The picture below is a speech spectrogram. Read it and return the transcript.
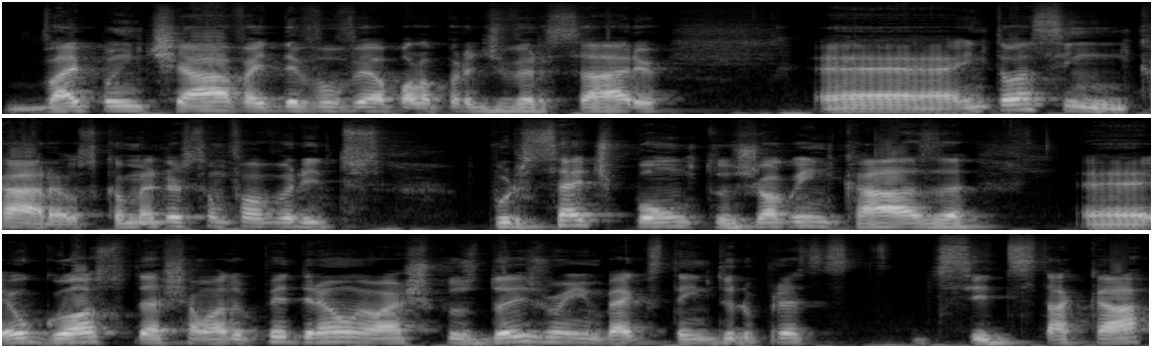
vai pantear, vai devolver a bola para o adversário. É, então, assim, cara, os Commanders são favoritos por 7 pontos, jogam em casa. É, eu gosto da chamada do Pedrão, eu acho que os dois running backs têm tudo para se destacar.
